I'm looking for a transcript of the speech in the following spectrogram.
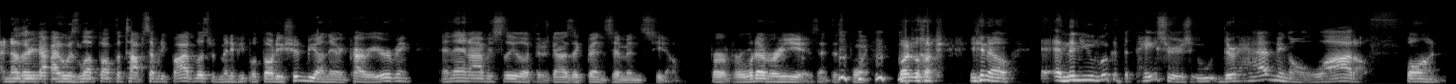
another guy who was left off the top 75 list, but many people thought he should be on there, and Kyrie Irving. And then obviously, look, there's guys like Ben Simmons, you know, for for whatever he is at this point. but look, you know, and then you look at the Pacers, who they're having a lot of fun.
